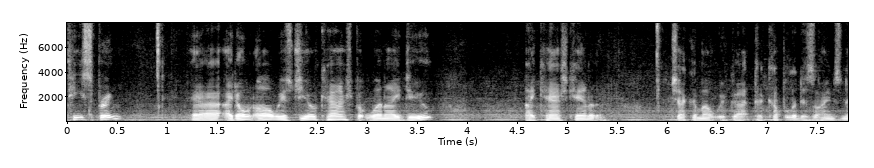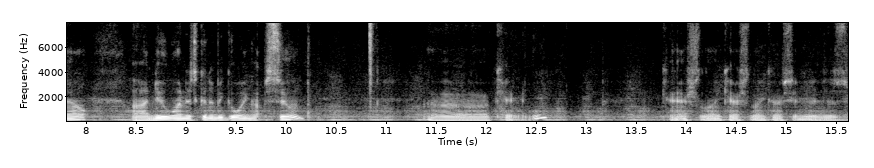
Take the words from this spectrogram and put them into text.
Teespring. Uh, I don't always geocache, but when I do, I Cache Canada. Check them out. We've got a couple of designs now. A uh, new one is going to be going up soon. Uh, okay. Ooh. Cache line, cache line, cache is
